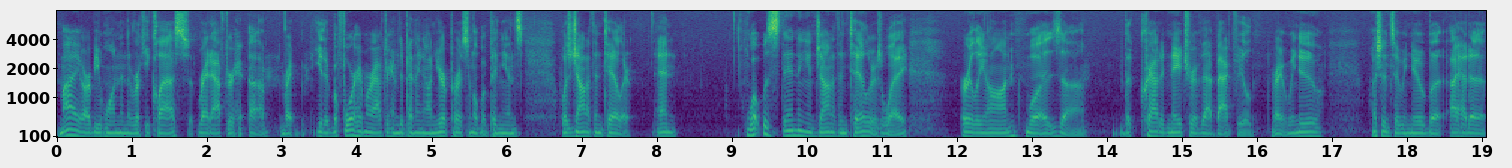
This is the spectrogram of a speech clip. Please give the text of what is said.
my RB one in the rookie class, right after, uh, right either before him or after him, depending on your personal opinions, was Jonathan Taylor. And what was standing in Jonathan Taylor's way early on was uh, the crowded nature of that backfield. Right, we knew. I shouldn't say we knew, but I had a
